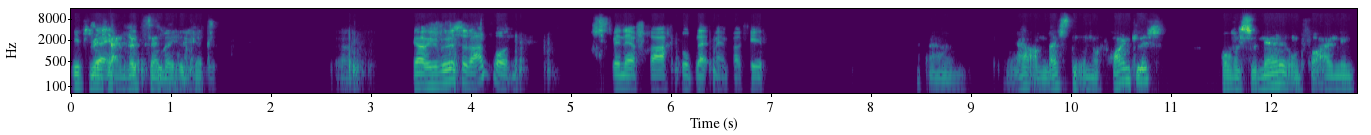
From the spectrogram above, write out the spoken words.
Gibt's Ich möchte ja einen Rücksender. Ja. ja, wie würdest du da antworten, wenn er fragt, wo bleibt mein Paket? Ähm, ja, am besten immer freundlich, professionell und vor allen Dingen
